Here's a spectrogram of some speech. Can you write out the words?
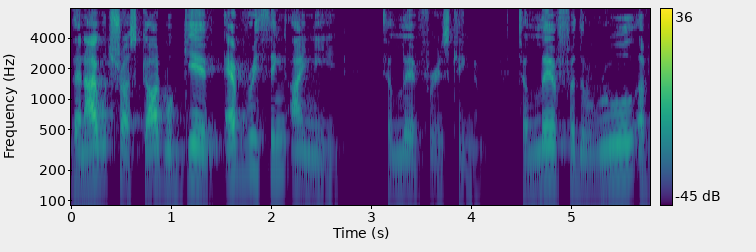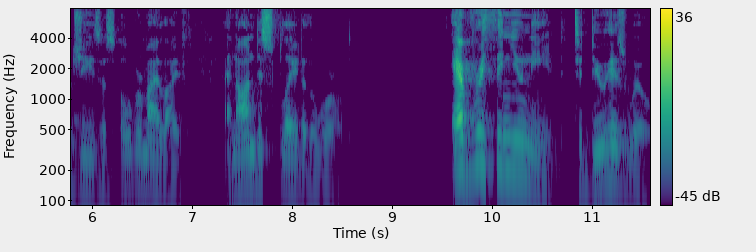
then I will trust God will give everything I need to live for His kingdom, to live for the rule of Jesus over my life and on display to the world. Everything you need to do His will,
